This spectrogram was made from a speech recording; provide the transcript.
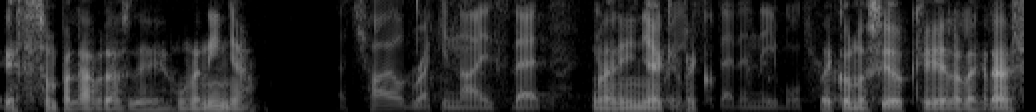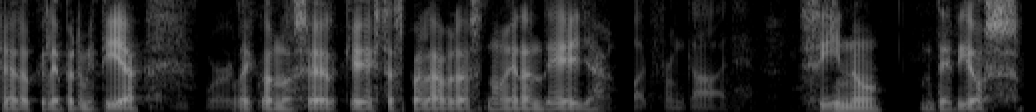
Estas son palabras de una niña. Una niña que reconoció que era la gracia lo que le permitía reconocer que estas palabras no eran de ella, sino de Dios.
